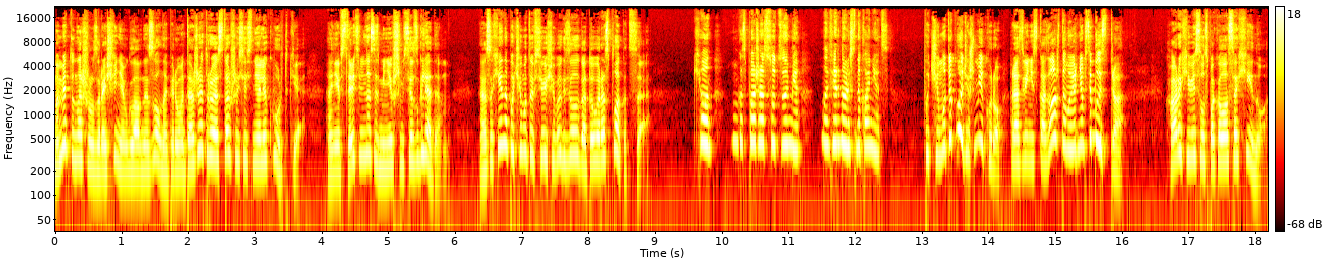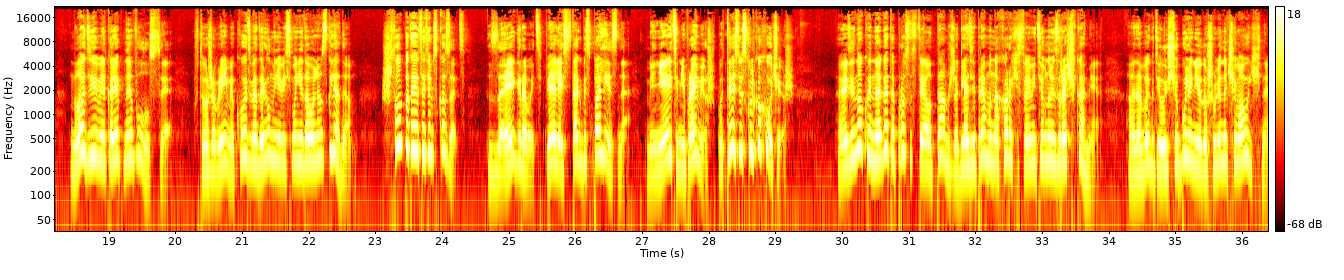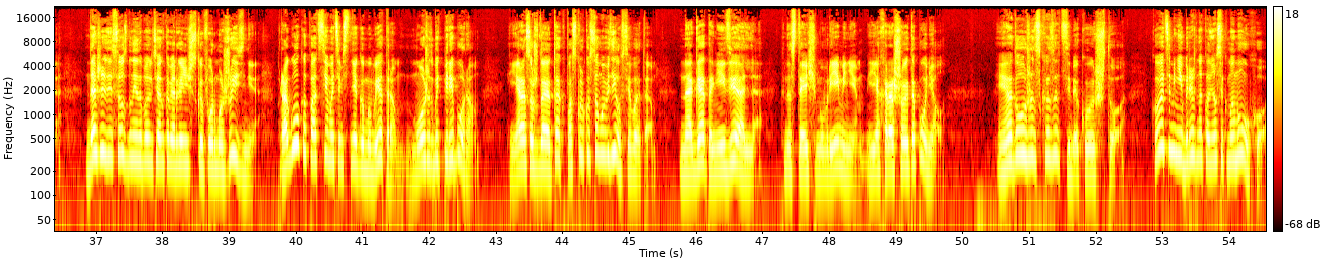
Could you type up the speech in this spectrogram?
моменту нашего возвращения в главный зал на первом этаже трое оставшиеся сняли куртки. Они встретили нас изменившимся взглядом. Асахина почему-то все еще выглядела готовой расплакаться. Кион, госпожа Судзуми, мы вернулись наконец. Почему ты плачешь, Микуру? Разве не сказал, что мы вернемся быстро? Харахи весело успокоила Асахину, гладя ее великолепные волосы. В то же время Кодзима одарил меня весьма недовольным взглядом. Что он пытается этим сказать? Заигрывать, пялясь так бесполезно. Меня этим не проймешь, пытайся сколько хочешь. Одинокая Нагата просто стояла там же, глядя прямо на Харухи своими темными зрачками. Она выглядела еще более неодушевленно, чем обычно. Даже здесь созданная инопланетянками органическая форма жизни, прогулка под всем этим снегом и ветром может быть перебором. Я рассуждаю так, поскольку сам убедился в этом. Нагата не идеальна. К настоящему времени я хорошо это понял. Я должен сказать тебе кое-что. Коэцами небрежно клонился к моему уху.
